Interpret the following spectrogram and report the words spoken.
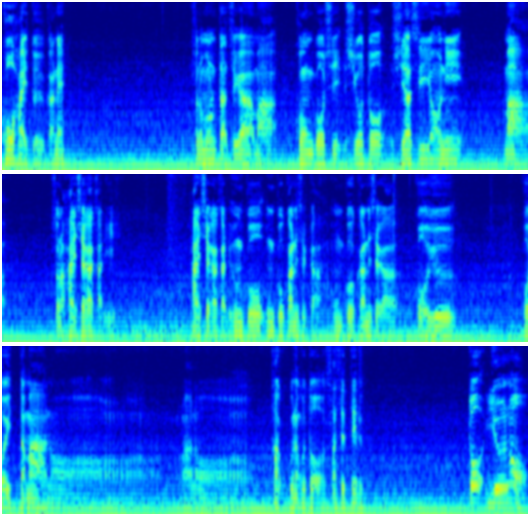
後輩というかね、その者たちが、まあ、今後し仕事をしやすいように、まあ、その配車係、配車係、運行、運行管理者か、運行管理者がこういう、こういった、まあ、あのー、あのー、過酷なことをさせてるというのを、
